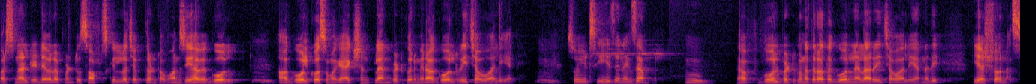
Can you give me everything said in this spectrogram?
పర్సనాలిటీ డెవలప్మెంట్ సాఫ్ట్ స్కిల్లో చెప్తుంటాం. Once you have a goal ఆ గోల్ కోసం ఒక యాక్షన్ ప్లాన్ పెట్టుకొని మీరు ఆ గోల్ రీచ్ అవ్వాలి అని. So it's is an example goal పెట్టుకున్న తర్వాత గోల్ని ఎలా రీచ్ అవ్వాలి అన్నది ఈ షోనస్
